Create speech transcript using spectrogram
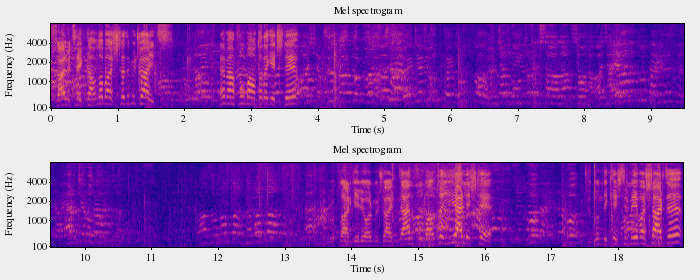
Güzel bir takedown'la başladı Mücahit. Hemen full mount'a da geçti. Önce kontrolü sağla sonra acele erken oturdu zaten. Daha zaman var zaman var. Yumruklar geliyor Mücahit'ten. Full mount'a iyi yerleşti. Vücudunu dikleştirmeyi başardı.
